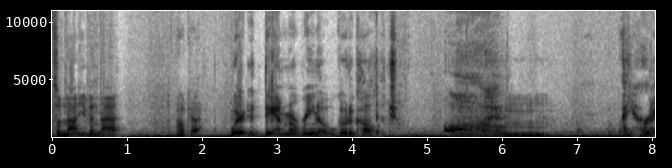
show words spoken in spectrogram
So not even that. Okay. Where did Dan Marino go to college? Oh, Um, I heard this. I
